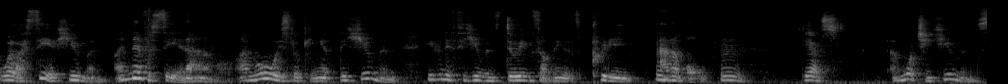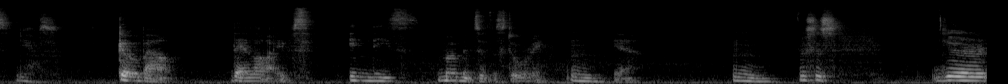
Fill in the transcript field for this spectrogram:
Well, I see a human. I never see an animal. I'm always looking at the human, even if the human's doing something that's pretty Mhm. animal. Mm. Yes. I'm watching humans Yes. go about their lives in these moments of the story. Mm. Yeah. Mm. This is you're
